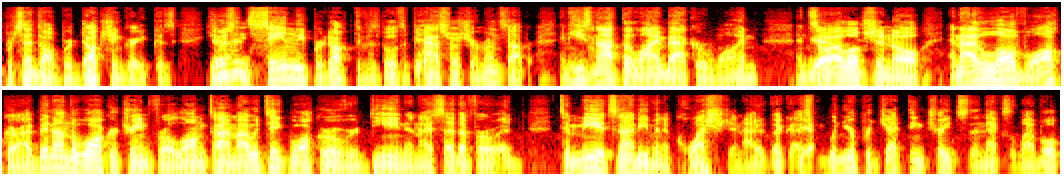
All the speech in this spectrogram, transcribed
percentile production grade because he yeah. was insanely productive as both a pass rusher and run stopper. And he's not the linebacker one. And so yeah. I love Chenal and I love Walker. I've been on the Walker train for a long time. I would take Walker over Dean. And I said that for to me, it's not even a question. I like yeah. when you're projecting traits to the next level,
